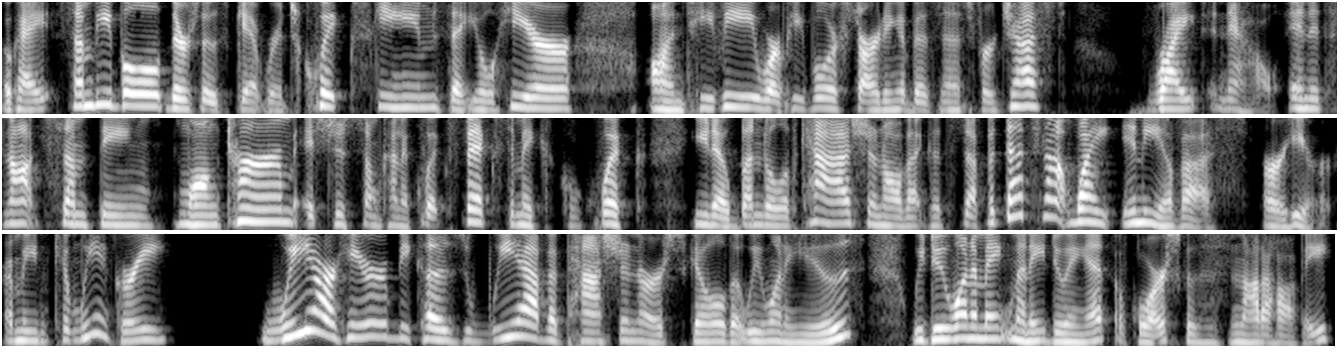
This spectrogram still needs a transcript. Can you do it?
Okay. Some people, there's those get rich quick schemes that you'll hear on TV where people are starting a business for just right now. And it's not something long term. It's just some kind of quick fix to make a quick, you know, bundle of cash and all that good stuff. But that's not why any of us are here. I mean, can we agree? We are here because we have a passion or a skill that we want to use. We do want to make money doing it, of course, because this is not a hobby.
